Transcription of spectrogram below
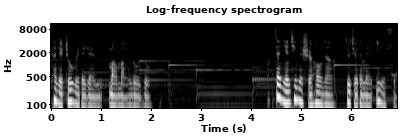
看着周围的人忙忙碌碌。在年轻的时候呢，就觉得没意思。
